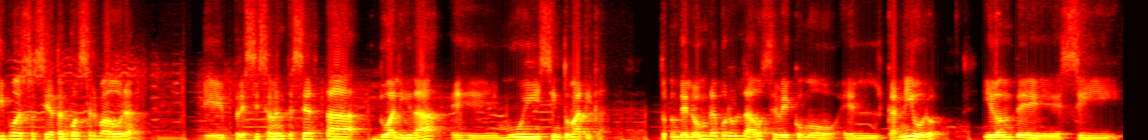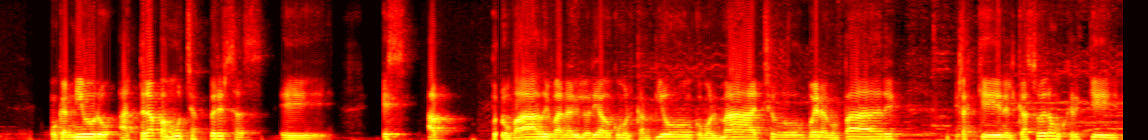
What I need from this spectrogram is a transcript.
tipo de sociedad tan conservadora, eh, precisamente se da esta dualidad muy sintomática, donde el hombre por un lado se ve como el carnívoro y donde si como carnívoro atrapa muchas presas, es aprobado y vanagloriado como el campeón, como el macho, buena compadre, mientras que en el caso de la mujer que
